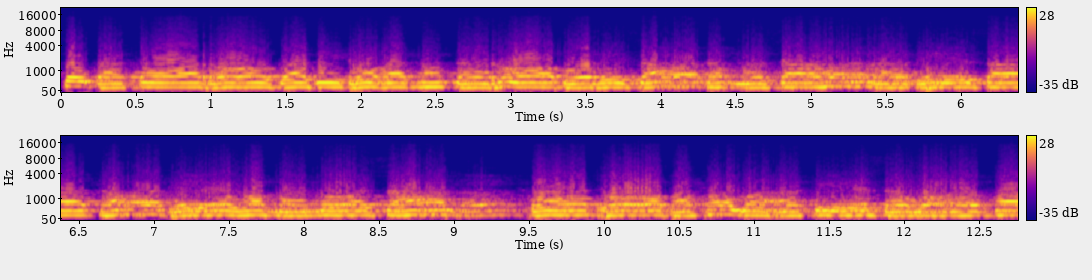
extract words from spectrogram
สุขตัวโรกวิโทอนุตตโรปุริสาธรรมสารเทสาธาเทวมโนสารโพโทภะคะวะเตสวะคา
